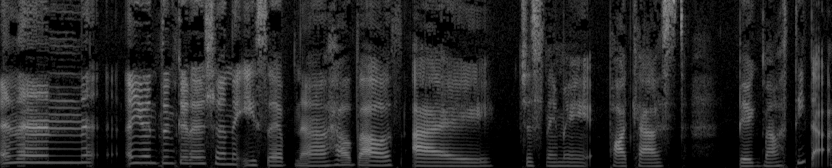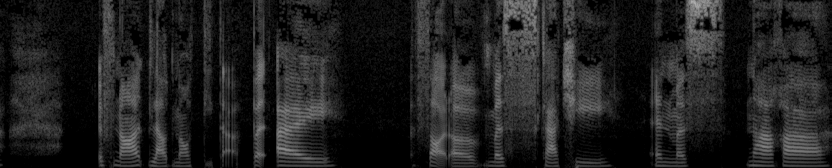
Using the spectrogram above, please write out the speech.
And then, ayun, dun ko na siya naisip na how about I just name my podcast Big Mouth Tita. If not, Loudmouth Tita. But I thought of mas catchy and mas nakaka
